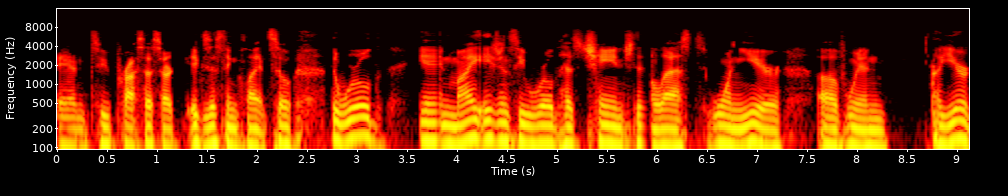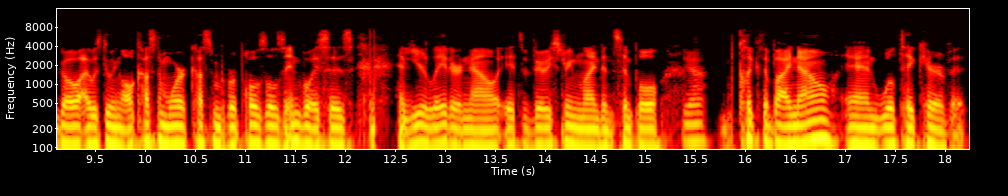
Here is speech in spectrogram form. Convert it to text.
and to process our existing clients. So the world in my agency world has changed in the last one year of when a year ago i was doing all custom work custom proposals invoices and a year later now it's very streamlined and simple. Yeah. Click the buy now and we'll take care of it.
